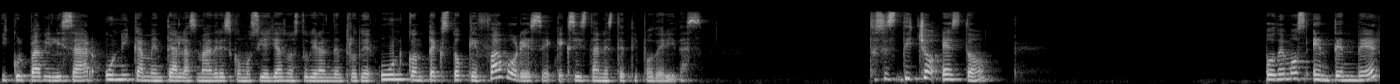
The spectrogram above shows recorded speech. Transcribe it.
y culpabilizar únicamente a las madres como si ellas no estuvieran dentro de un contexto que favorece que existan este tipo de heridas. Entonces, dicho esto, podemos entender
